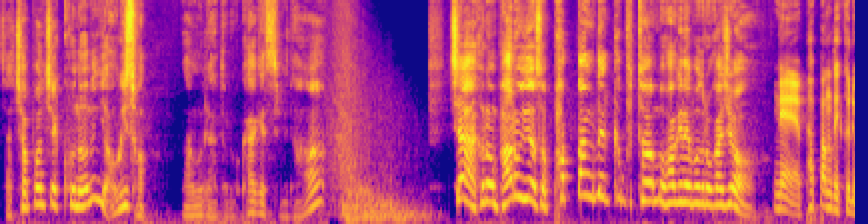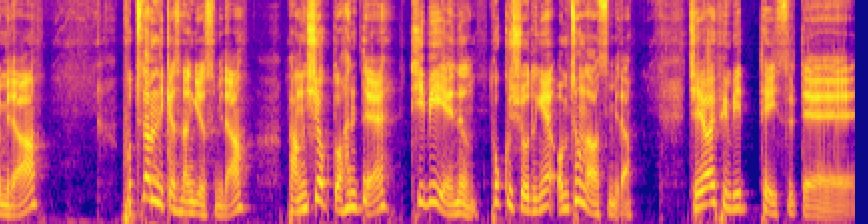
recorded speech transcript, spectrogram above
자, 첫 번째 코너는 여기서 마무리하도록 하겠습니다. 자, 그럼 바로 이어서 팟빵 댓글부터 한번 확인해 보도록 하죠. 네, 팟빵 댓글입니다. 포트담님께서 남기셨습니다. 방시혁도 한때 TV 예능, 토크쇼 등에 엄청 나왔습니다. JYP 밑에 있을 때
